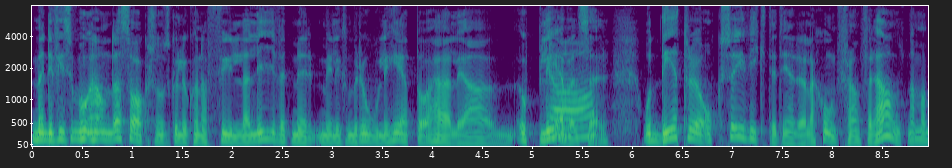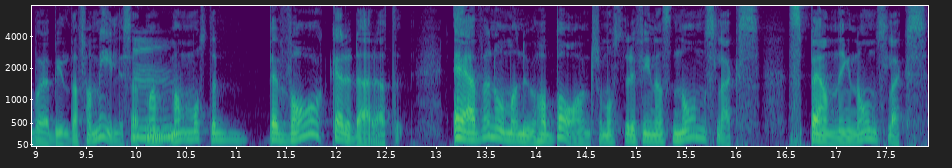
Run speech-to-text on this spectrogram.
Men det finns så många andra saker som skulle kunna fylla livet med, med liksom rolighet och härliga upplevelser. Och det tror jag också är viktigt i en relation, framförallt när man börjar bilda familj. Så att Mm. man, man måste bevaka det där att även om man nu har barn så måste det finnas någon slags spänning, någon slags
